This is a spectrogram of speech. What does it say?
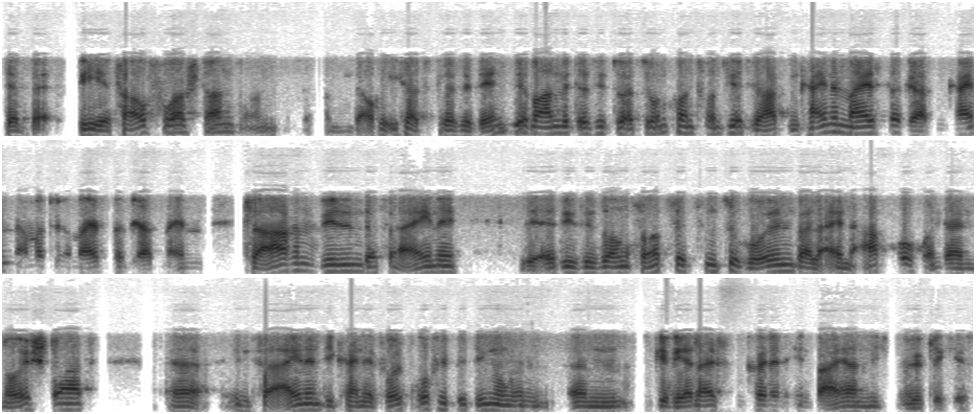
der BEV-Vorstand und, und, auch ich als Präsident, wir waren mit der Situation konfrontiert. Wir hatten keinen Meister, wir hatten keinen Amateurmeister, wir hatten einen klaren Willen der Vereine, äh, die Saison fortsetzen zu wollen, weil ein Abbruch und ein Neustart äh, in Vereinen, die keine Vollprofibedingungen ähm, gewährleisten können, in Bayern nicht möglich ist.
